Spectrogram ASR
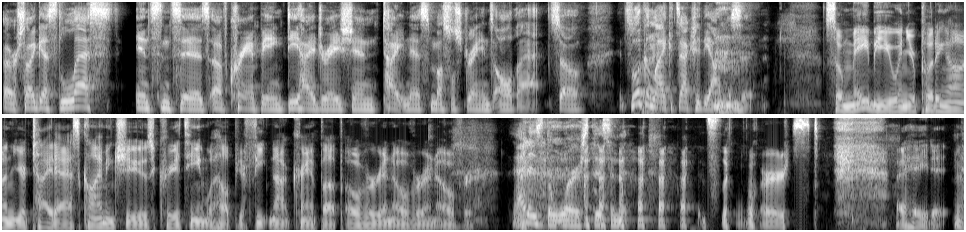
or so I guess less instances of cramping, dehydration, tightness, muscle strains, all that. So it's looking right. like it's actually the opposite. So maybe when you're putting on your tight ass climbing shoes, creatine will help your feet not cramp up over and over and over. That is the worst, isn't it? it's the worst. I hate it. No.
